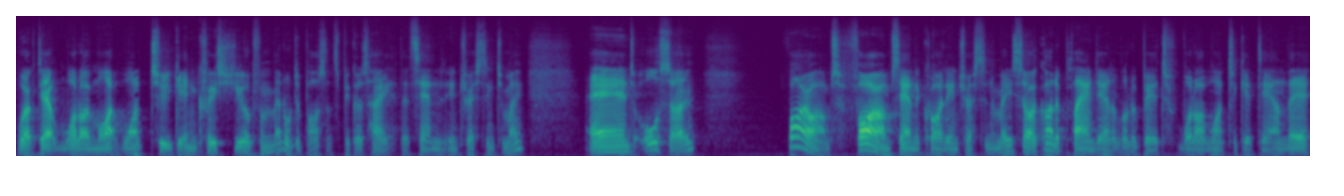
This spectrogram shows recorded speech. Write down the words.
worked out what I might want to get increased yield from metal deposits because hey, that sounded interesting to me. And also firearms. Firearms sounded quite interesting to me. So I kind of planned out a little bit what I want to get down there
